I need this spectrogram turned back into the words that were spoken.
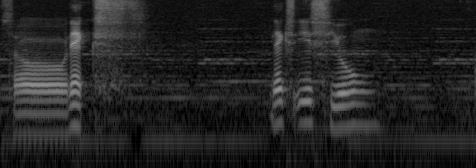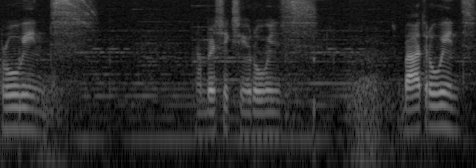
So, next. Next is yung ruins. Number 6 yung ruins. So, bakit ruins?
